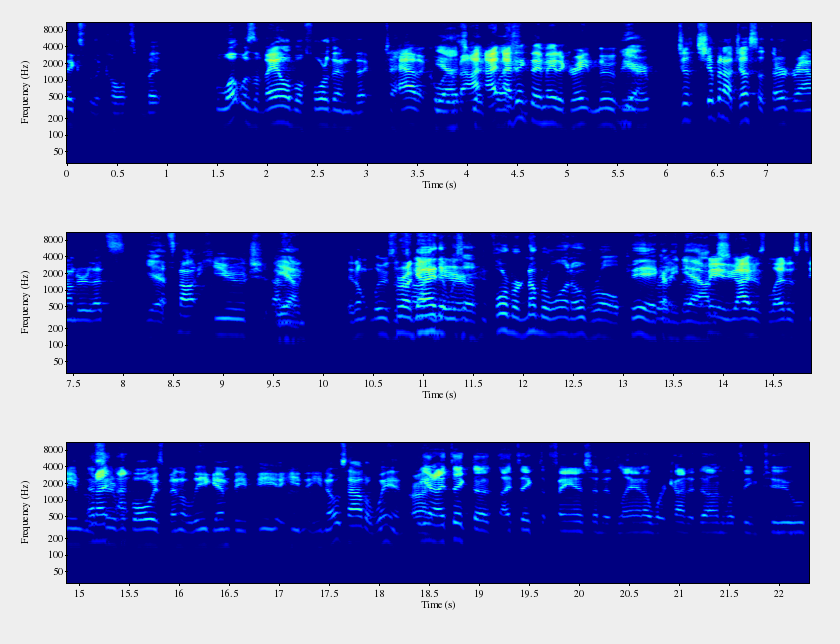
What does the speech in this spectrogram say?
fix for the Colts. But what was available for them to, to have at Yeah, quarterback? a good I, I think they made a great move Yeah. here. Just shipping out just a third rounder. That's Yeah. it's not huge. I Yeah. mean, they don't lose For a ton guy that was a former number one overall pick, I mean, yeah, I mean, obviously- a guy who's led his team to the I- Super I- Bowl. He's been a league MVP. He he knows how to win. Right. Yeah, and I think the I think the fans in Atlanta were kind of done with him too.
